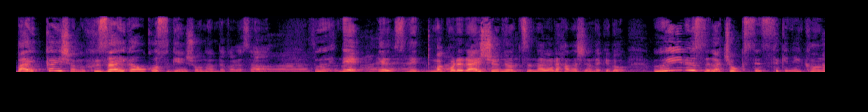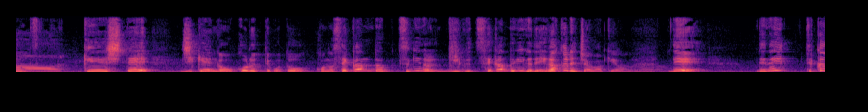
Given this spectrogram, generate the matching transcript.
媒介者の不在が起こす現象なんだからさ。ででで、まあ、これ来週につながる話なんだけどウイルスが直接的に関あ係して事件が起こるってことをこのセカンド次のギグセカンドギグで描かれちゃうわけーよ。うん。ででねって考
